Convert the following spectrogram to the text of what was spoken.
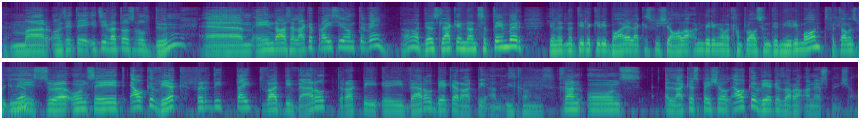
okay. maar ons het ietsie wat ons wil doen. Ehm um, en daar's 'n lekker prysie om te wen. Ah, dis lekker en dan September, julle het natuurlik hierdie baie lekker spesiale aanbiedinge wat gaan plaasvind in hierdie maand. Vertel ons 'n bietjie meer. Ja, yes, so ons het elke week vir die tyd wat die wêreld rugby eh, die wêreldbeker rugby aan is. Gaan ons 'n lekker spesial. Elke week is daar 'n ander spesial.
